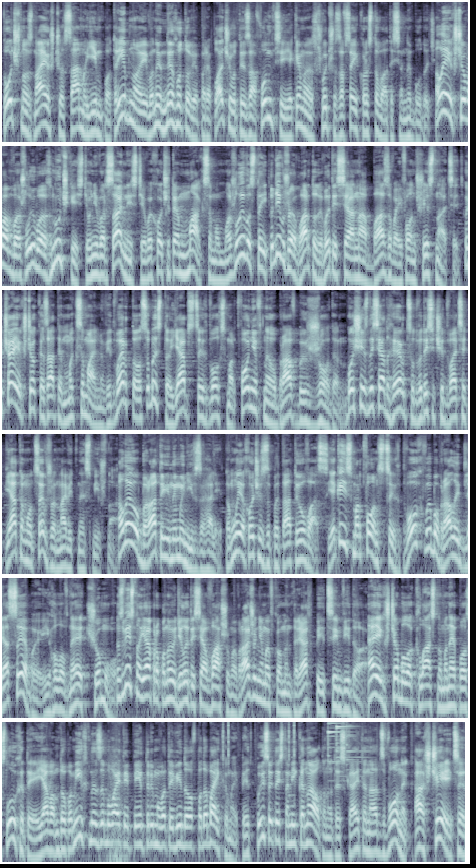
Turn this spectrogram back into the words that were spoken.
точно знає, що саме їм потрібно, і вони не готові переплачувати за функції, якими швидше за все і користуватися не будуть. Але якщо вам важлива гнучкість, універсальність, і ви хочете максимум можливостей, тоді вже варто дивитися на базовий iPhone 16. Хоча, якщо казати максимально відверто, особисто я б з цих двох смартфонів не обрав би жоден, бо 60 Гц у 2025-му це вже навіть не смішно. Але обирати і не мені взагалі. Тому я хочу запитати у вас, який смартфон з цих двох ви б обрали для себе, і головне, чому? Звісно, я пропоную ділитися вашими враженнями в коментарях під цим відео. А якщо було класно мене послухати, я вам допоміг. Не забувайте підтримувати відео вподобайками, підписуйтесь на мій канал та натискайте на дзвоник. А ще й це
